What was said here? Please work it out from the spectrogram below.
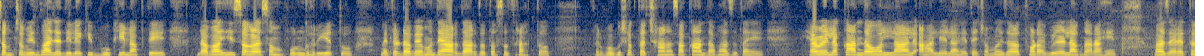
चमचमीत भाज्या दिल्या की भूकही लागते. डबाही सगळा संपून घरी येतो. नाहीतर डब्यामध्ये अर्धा अर्धा तसंच राहतं. तर बघू शकता छान असा कांदा भाजत आहे. ह्या वेळेला कांदा वल्ला आलेला आहे. त्याच्यामुळे जरा थोडा वेळ लागणार आहे. भाजायला तर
